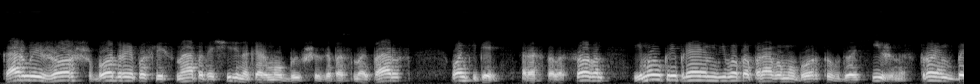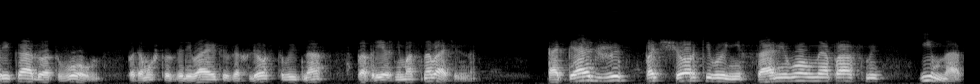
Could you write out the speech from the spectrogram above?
Карл и Жорж, бодрые после сна, потащили на корму бывший запасной парус. Он теперь располосован, и мы укрепляем его по правому борту вдоль хижины, строим баррикаду от волн, потому что заливает и захлестывает нас по-прежнему основательно. Опять же, подчеркиваю, не сами волны опасны, им нас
